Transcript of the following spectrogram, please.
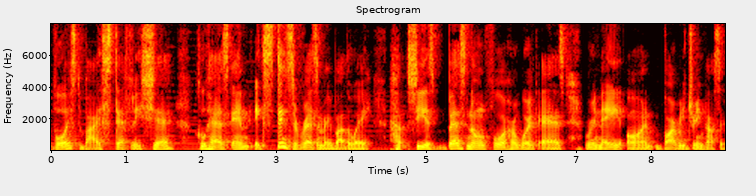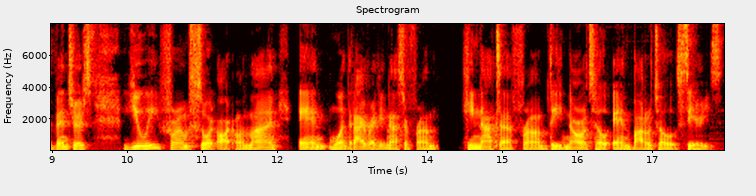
voiced by Stephanie Sheh, who has an extensive resume, by the way. She is best known for her work as Renee on Barbie Dreamhouse Adventures, Yui from Sword Art Online, and one that I recognize her from, Hinata from the Naruto and Boruto series.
